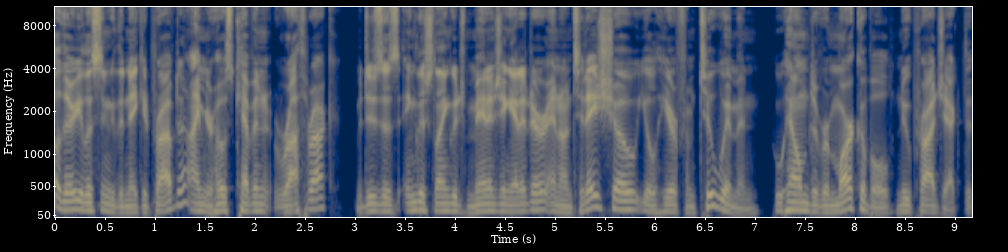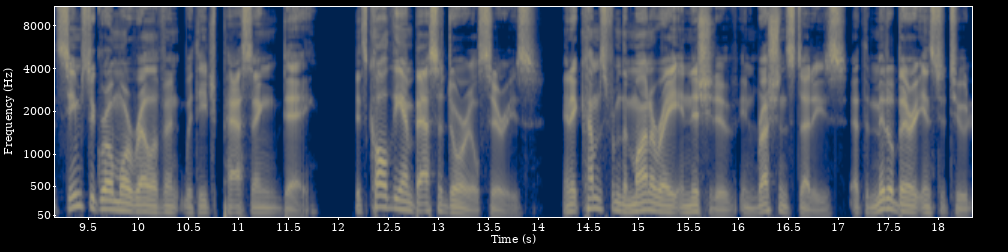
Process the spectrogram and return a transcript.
Hello there, you're listening to The Naked Pravda. I'm your host, Kevin Rothrock, Meduza's English language managing editor, and on today's show, you'll hear from two women who helmed a remarkable new project that seems to grow more relevant with each passing day. It's called the Ambassadorial Series, and it comes from the Monterey Initiative in Russian Studies at the Middlebury Institute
